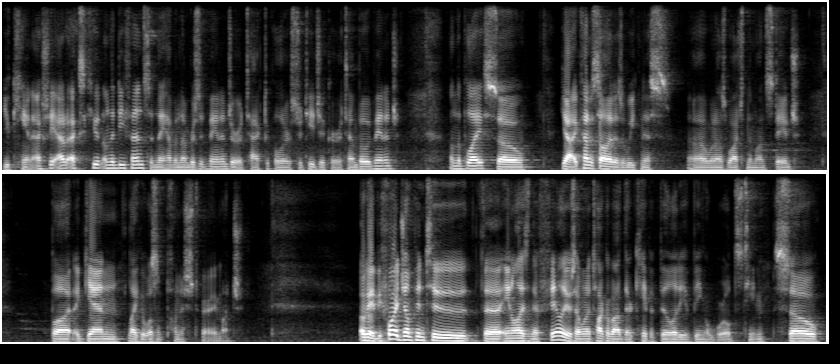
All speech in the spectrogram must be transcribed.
you can't actually out execute on the defense and they have a numbers advantage or a tactical or a strategic or a tempo advantage on the play. So yeah, I kind of saw that as a weakness uh, when I was watching them on stage. But again, like it wasn't punished very much. Okay, before I jump into the analyzing their failures, I want to talk about their capability of being a worlds team. So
